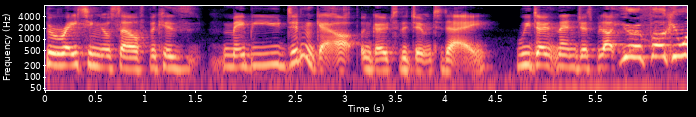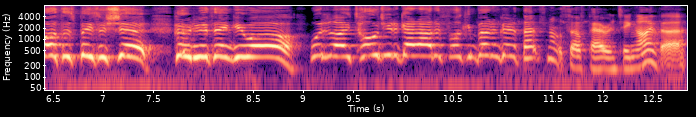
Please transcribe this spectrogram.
berating yourself because maybe you didn't get up and go to the gym today. We don't then just be like, you're a fucking worthless piece of shit. Who do you think you are? What did I told you to get out of fucking bed and go? That's not self parenting either.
